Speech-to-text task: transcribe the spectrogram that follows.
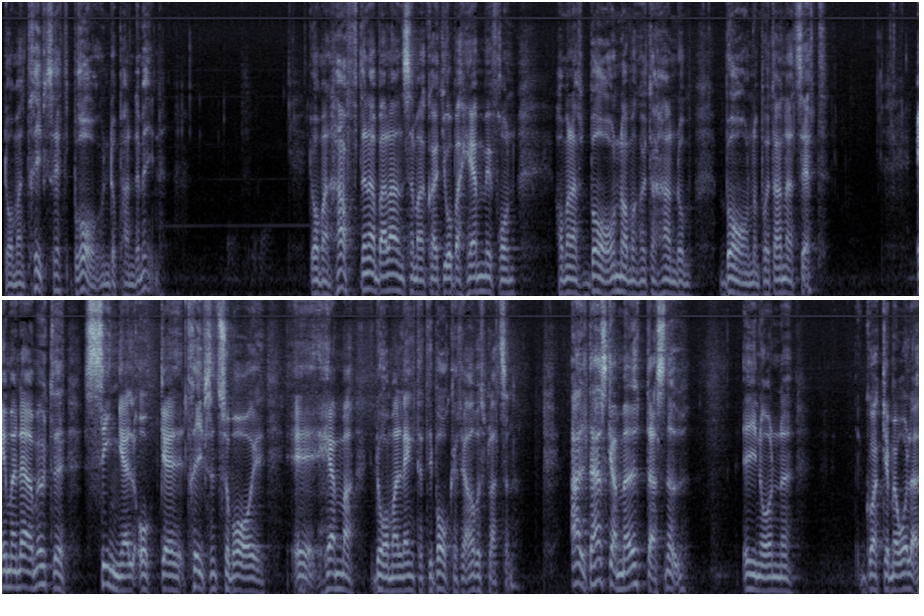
då har man trivts rätt bra under pandemin. Då har man haft den här balansen, man har kunnat jobba hemifrån. Har man haft barn, har man kunnat ta hand om barnen på ett annat sätt. Är man däremot eh, singel och eh, trivs inte så bra eh, hemma, då har man längtat tillbaka till arbetsplatsen. Allt det här ska mötas nu i någon guacamole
